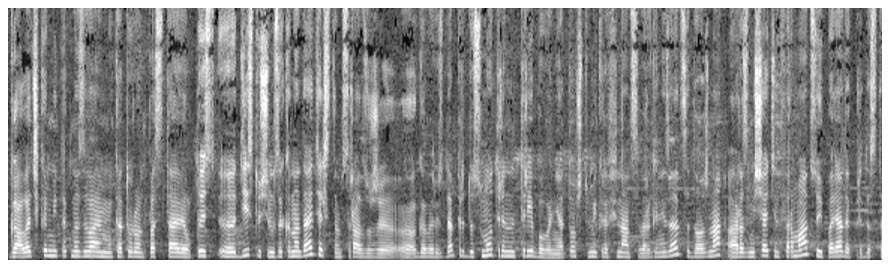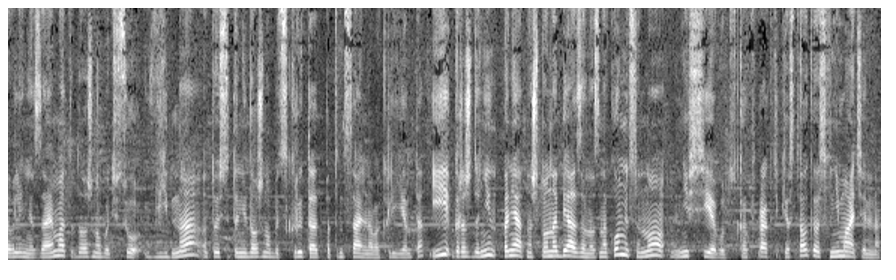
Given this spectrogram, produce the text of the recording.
галочками, так называемыми, которые он поставил. То есть э, действующим законодательством, сразу же э, говорю, да, предусмотрены требования о том, что микрофинансовая организация должна э, размещать информацию и порядок предоставления займа. Это должно быть все видно, то есть это не должно быть скрыто от потенциального клиента. И гражданин, понятно, что он обязан ознакомиться, но не все, вот как в практике сталкивалась, внимательно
